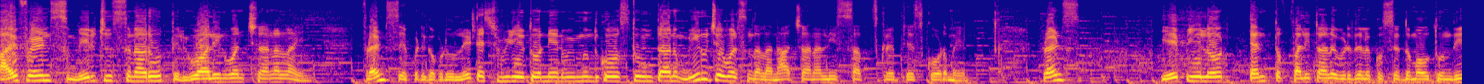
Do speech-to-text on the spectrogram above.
హాయ్ ఫ్రెండ్స్ మీరు చూస్తున్నారు Telugu all in one channel nine. Friends ఎప్పటికప్పుడు లేటెస్ట్ వీడియోతో నేను మీ ముందుకు వస్తూ ఉంటాను. మీరు చేయవలసిందల్లా నా ఛానల్ని సబ్స్క్రైబ్ చేసుకోవడమే. ఫ్రెండ్స్ ఏపీలో టెన్త్ ఫలితాల విడుదలకు సిద్ధమవుతుంది.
